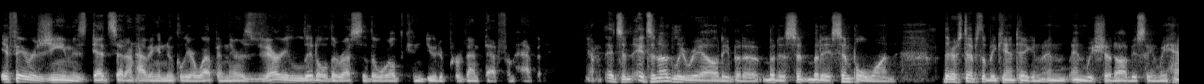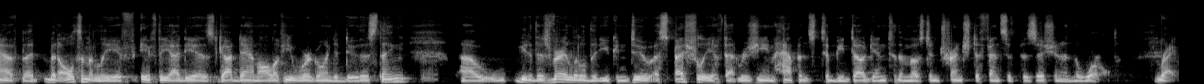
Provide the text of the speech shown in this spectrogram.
if a regime is dead set on having a nuclear weapon, there is very little the rest of the world can do to prevent that from happening. Yeah, it's an it's an ugly reality, but a but a but a simple one. There are steps that we can take, and, and, and we should obviously, and we have. But but ultimately, if if the idea is, goddamn, all of you, we're going to do this thing, uh, you know, there's very little that you can do, especially if that regime happens to be dug into the most entrenched defensive position in the world. Right.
